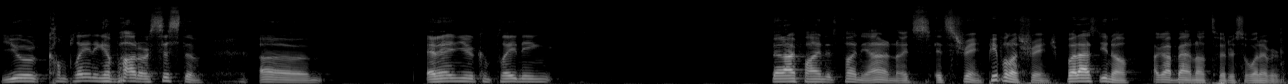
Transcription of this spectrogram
you're complaining about our system, um, and then you're complaining that I find it funny. I don't know. It's it's strange. People are strange, but as you know, I got banned on Twitter, so whatever.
